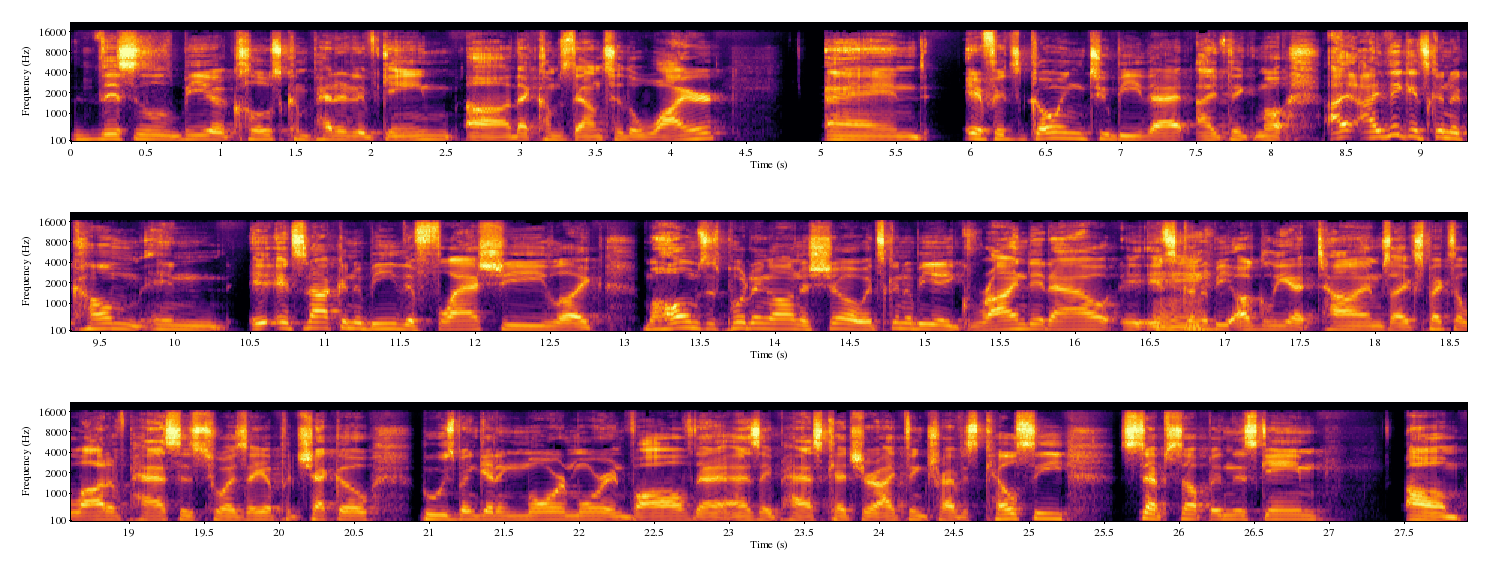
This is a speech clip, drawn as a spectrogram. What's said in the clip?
this will be a close competitive game uh, that comes down to the wire. And if it's going to be that, I think Mo- I, I think it's going to come in. It, it's not going to be the flashy like Mahomes is putting on a show. It's going to be a grinded out. It, it's mm-hmm. going to be ugly at times. I expect a lot of passes to Isaiah Pacheco, who's been getting more and more involved as a pass catcher. I think Travis Kelce steps up in this game. Um,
